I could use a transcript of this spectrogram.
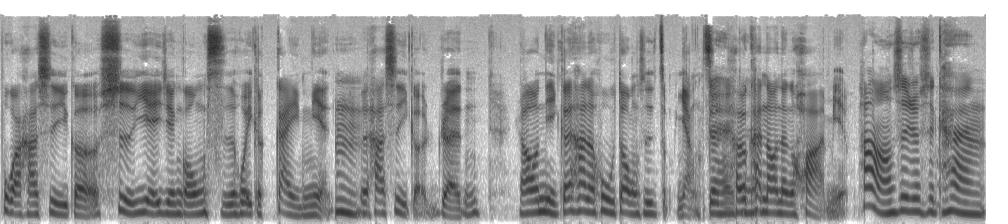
不管它是一个事业、一间公司或一个概念，嗯，他是一个人，然后你跟他的互动是怎么样子，对，他会看到那个画面。他好像是就是看。”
